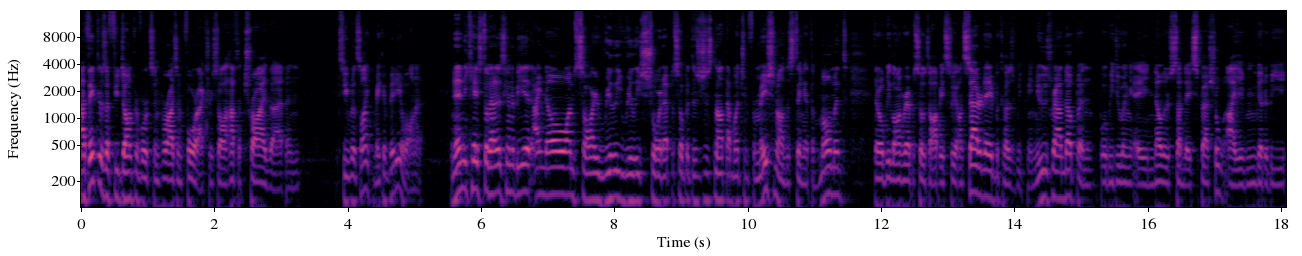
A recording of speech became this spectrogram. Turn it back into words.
I think there's a few Donkervoorts in Horizon 4 actually, so I'll have to try that and see what it's like, make a video on it. In any case, though, that is going to be it. I know, I'm sorry, really, really short episode, but there's just not that much information on this thing at the moment. There will be longer episodes, obviously, on Saturday because Weekly News Roundup, and we'll be doing another Sunday special. I am going to be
